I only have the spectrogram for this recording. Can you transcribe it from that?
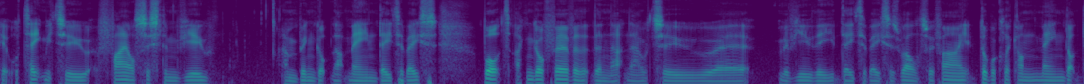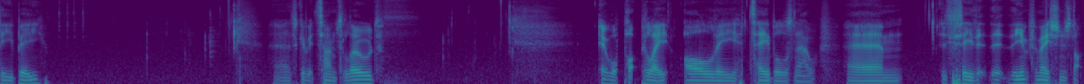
it will take me to file system view and bring up that main database but I can go further than that now to uh, review the database as well. So if I double click on main.db uh, let's give it time to load. It will populate all the tables now. Um, you see that the, the information is not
